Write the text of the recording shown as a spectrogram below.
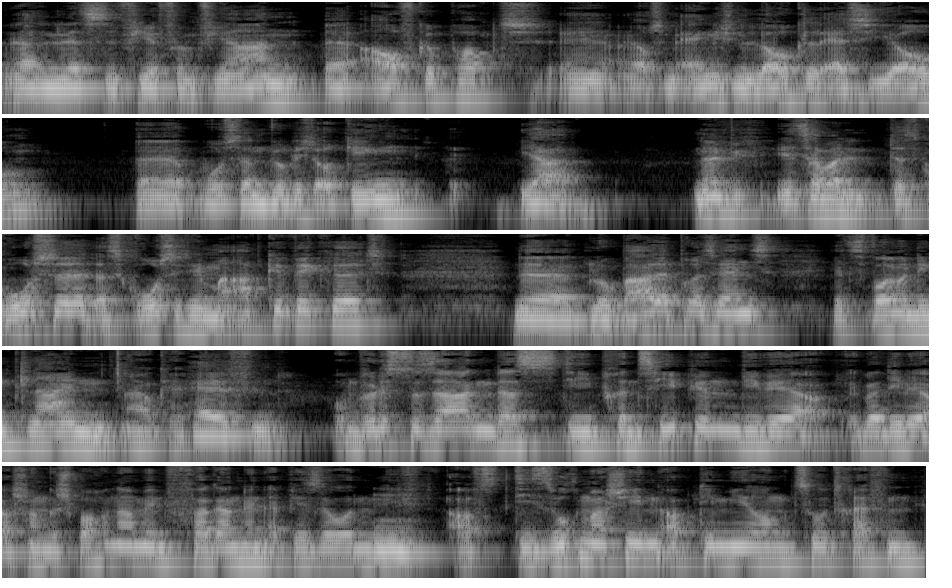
Er hat in den letzten vier, fünf Jahren äh, aufgepoppt äh, aus dem englischen Local SEO, äh, wo es dann wirklich auch ging, ja, ne, jetzt haben wir das große, das große Thema abgewickelt, eine globale Präsenz, jetzt wollen wir den Kleinen Ah, okay. helfen. Und würdest du sagen, dass die Prinzipien, die wir, über die wir auch schon gesprochen haben in vergangenen Episoden, Mhm. auf die Suchmaschinenoptimierung zutreffen,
